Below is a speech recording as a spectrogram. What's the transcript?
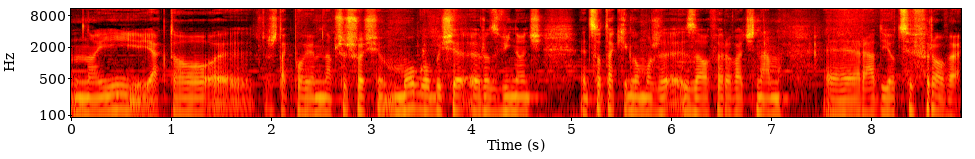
no i jak to, że tak powiem, na przyszłość mogłoby się rozwinąć, co takiego może zaoferować nam radio cyfrowe?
